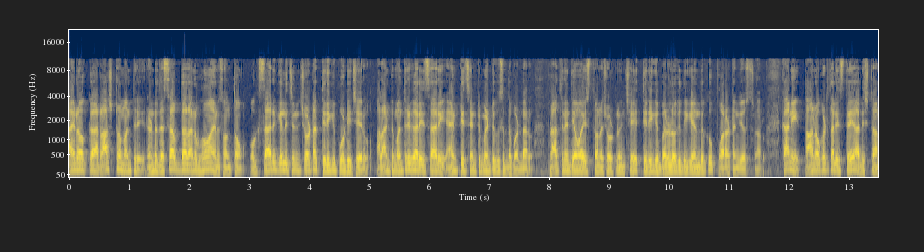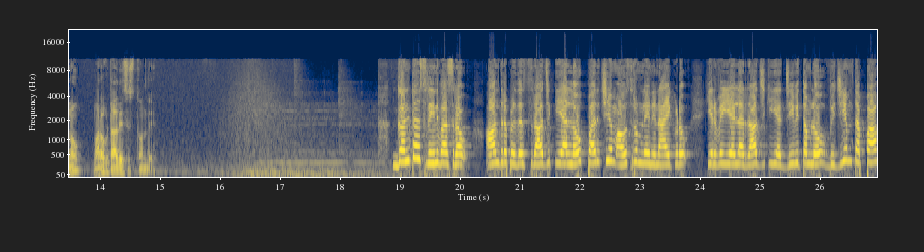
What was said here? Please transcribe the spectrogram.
ఆయన ఒక రాష్ట్ర మంత్రి. రెండు దశాబ్దాల అనుభవం ఆయన సొంతం. ఒకసారి గెలిచిన చోట తిరిగి పోటీ చేయరు అలాంటి మంత్రి గారు ఈసారి యాంటీ సెంటిమెంట్కు సిద్ధపడ్డారు. ప్రాతినిధ్యం వహిస్తున్న చోటు నుంచే తిరిగి బరిలోకి దిగేందుకు పోరాటం చేస్తున్నారు. కానీ తాను ఒకటి తలిస్తే అధిష్టానం మరొకటి ఆదేశిస్తోంది. గంటా శ్రీనివాసరావు ఆంధ్రప్రదేశ్ రాజకీయాల్లో పరిచయం అవసరం లేని నాయకుడు. ఇరవై ఏళ్ళ రాజకీయ జీవితంలో విజయం తప్ప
